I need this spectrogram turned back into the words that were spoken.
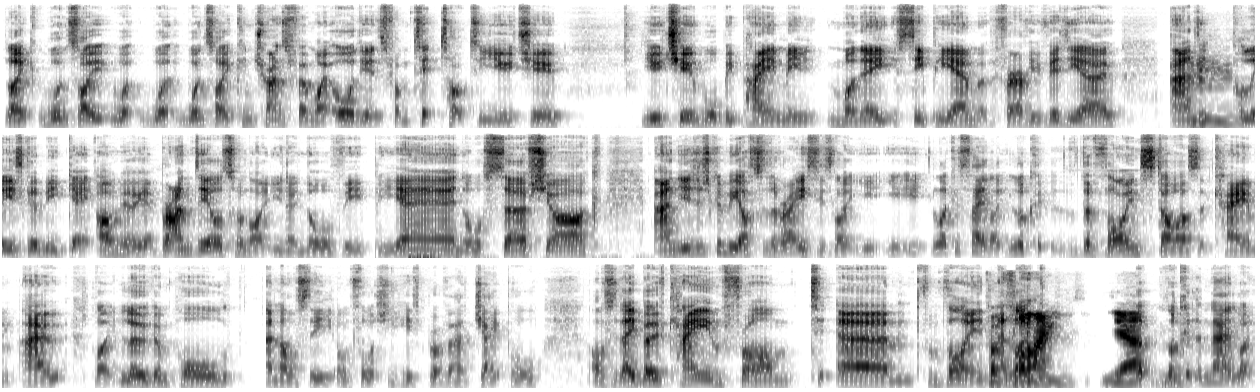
Like, once I w- w- once I can transfer my audience from TikTok to YouTube, YouTube will be paying me money CPM for every video and mm. it probably is going to be get, I'm going to get brand deals from like you know NordVPN or Surfshark, and you're just going to be off to the races. Like you, you, like I say, like look at the Vine stars that came out, like Logan Paul, and obviously, unfortunately, his brother Jake Paul. Obviously, they both came from t- um from Vine. From and, Vine, like, yeah. Look, look, at them now. Like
